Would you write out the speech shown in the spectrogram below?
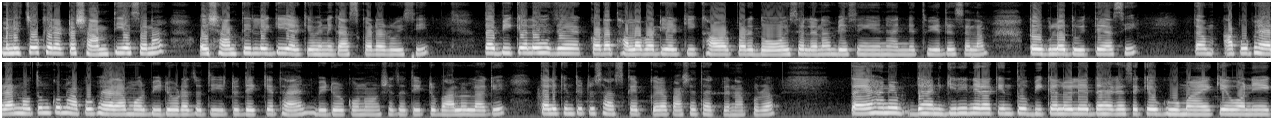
মানে চোখের একটা শান্তি আছে না। ওই শান্তির লেগেই আর কি ওখানে গাছ কাটা রুইছি। তা বিকেলে যে কটা থালা বাটি আর কি খাওয়ার পরে দো হয়েছিল না বেসিং এনে আনিয়ে থুয়ে দিয়েছিলাম। তো ওগুলো ধুইতে আসি। তা আপু ভাইয়ারা নতুন কোনো আপু ভাইয়ারা মোর ভিডিওটা যদি একটু দেখতে থাকেন, ভিডিওর কোনো অংশে যদি একটু ভালো লাগে, তাহলে কিন্তু একটু সাবস্ক্রাইব করে পাশে থাকবেন আপুরা। তাই এখানে দেখেন গৃহিণীরা কিন্তু বিকাল হইলে দেখা গেছে কেউ ঘুমায়, কেউ অনেক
